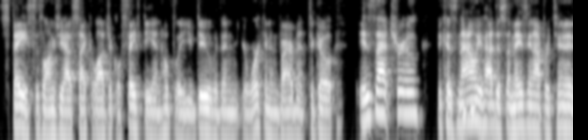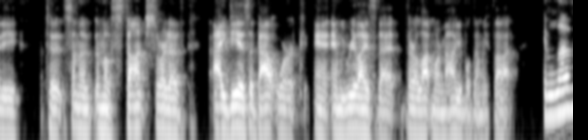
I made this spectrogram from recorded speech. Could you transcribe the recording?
space, as long as you have psychological safety, and hopefully you do within your working environment to go, is that true? Because now mm-hmm. we've had this amazing opportunity to some of the most staunch sort of ideas about work and, and we realized that they're a lot more malleable than we thought i love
